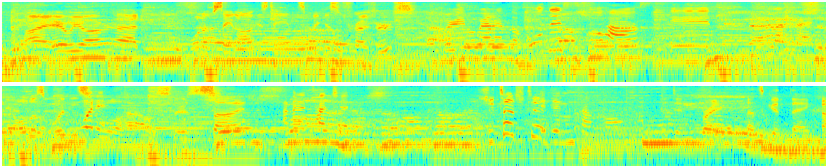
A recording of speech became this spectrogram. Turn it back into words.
Alright, here we are at one of St. Augustine's biggest treasures. We're in front of the oldest schoolhouse in USA. The oldest wooden Wooden. schoolhouse. There's a sign. I'm gonna touch it. She touched It it. didn't crumble. It didn't break. That's a good thing. Oh,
